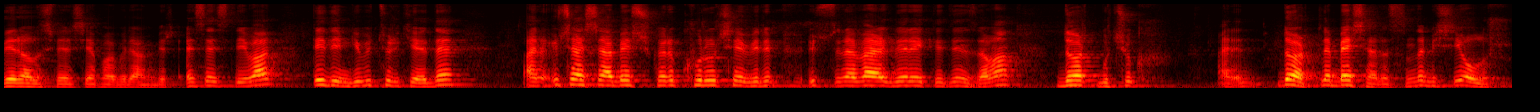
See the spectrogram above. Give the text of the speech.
veri alışverişi yapabilen bir SSD var. Dediğim gibi Türkiye'de hani 3 aşağı 5 yukarı kuru çevirip üstüne vergileri eklediğiniz zaman 4.5 hani 4 ile 5 arasında bir şey olur.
